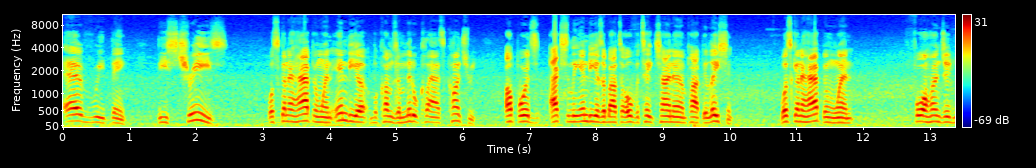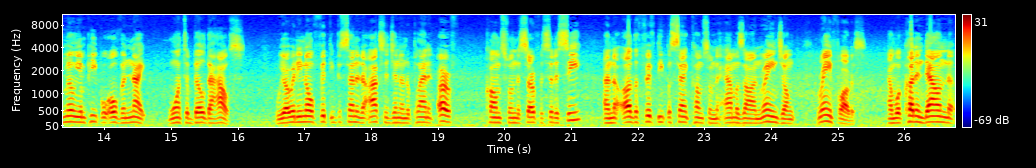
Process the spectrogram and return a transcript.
everything. These trees. What's going to happen when India becomes a middle class country? Upwards, actually, India is about to overtake China in population. What's going to happen when 400 million people overnight want to build a house? We already know 50% of the oxygen on the planet Earth comes from the surface of the sea, and the other 50% comes from the Amazon rain jung- rainforest. And we're cutting down the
